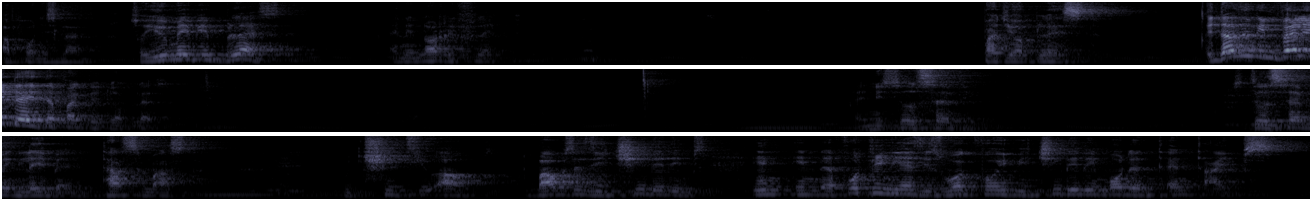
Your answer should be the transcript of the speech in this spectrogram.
upon his life. So you may be blessed and it not reflect. But you're blessed. It doesn't invalidate the fact that you're blessed. And he's still serving. Still serving Laban, taskmaster, who cheats you out. The Bible says he cheated him. In, in the 14 years he's worked for him, he cheated him more than 10 times.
